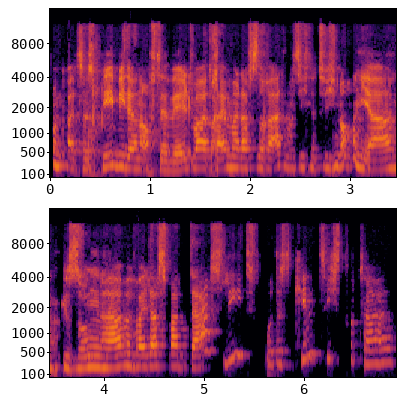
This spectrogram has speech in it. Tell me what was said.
und als das Baby dann auf der Welt war, dreimal darfst du raten, was ich natürlich noch ein Jahr gesungen habe, weil das war das Lied, wo das Kind sich total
